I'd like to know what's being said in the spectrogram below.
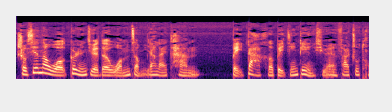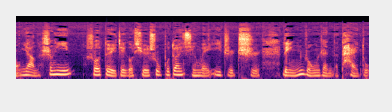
首先呢，我个人觉得，我们怎么样来看？北大和北京电影学院发出同样的声音，说对这个学术不端行为一直持零容忍的态度。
